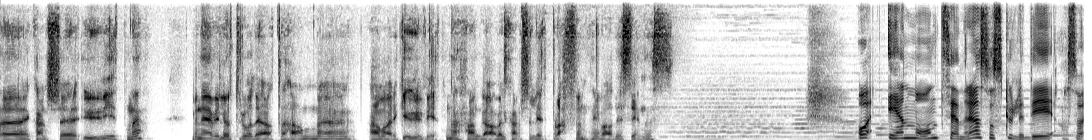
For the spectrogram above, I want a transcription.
eh, kanskje uvitende. Men jeg vil jo tro det at han, eh, han var ikke uvitende, han ga vel kanskje litt blaffen i hva de synes. Og En måned senere så skulle de altså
